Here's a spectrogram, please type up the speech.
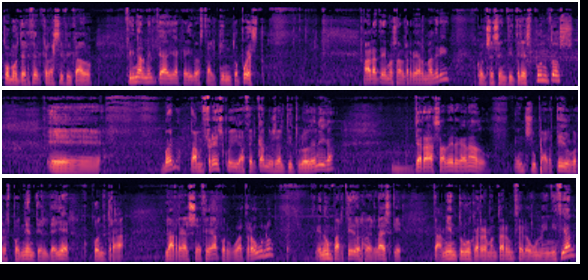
como tercer clasificado, finalmente haya caído hasta el quinto puesto. Ahora tenemos al Real Madrid con 63 puntos, eh, bueno, tan fresco y acercándose al título de liga, tras haber ganado en su partido correspondiente, el de ayer, contra la Real Sociedad por 4-1, en un partido, la verdad es que también tuvo que remontar un 0-1 inicial.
